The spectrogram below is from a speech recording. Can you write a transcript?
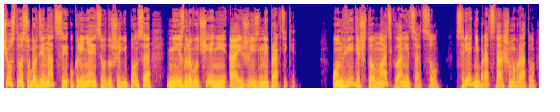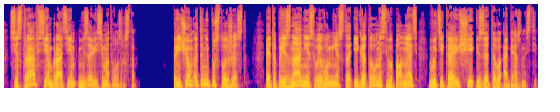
Чувство субординации укореняется в душе японца не из нравоучений, а из жизненной практики. Он видит, что мать кланяется отцу, средний брат старшему брату, сестра всем братьям, независимо от возраста. Причем это не пустой жест. Это признание своего места и готовность выполнять вытекающие из этого обязанности.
